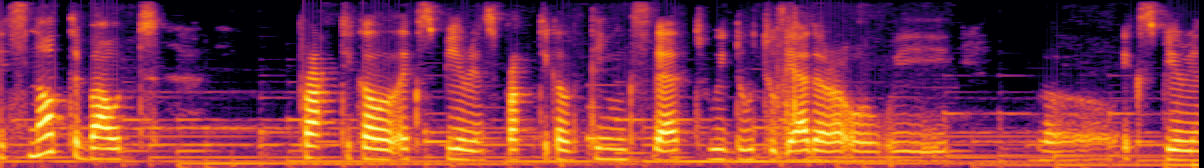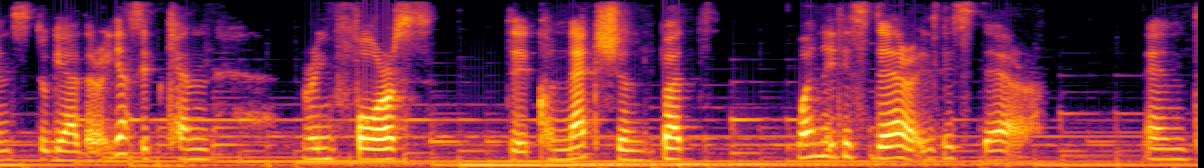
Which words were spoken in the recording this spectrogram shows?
it's not about practical experience practical things that we do together or we uh, experience together. Yes it can reinforce the connection but when it is there it is there. And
